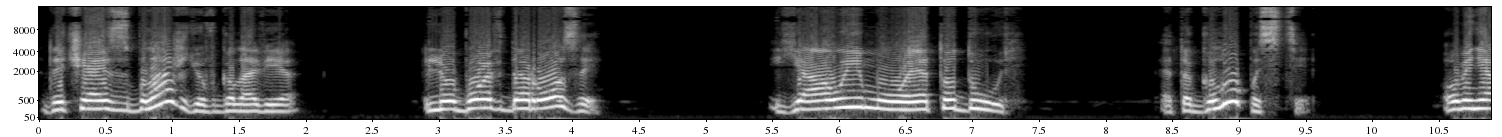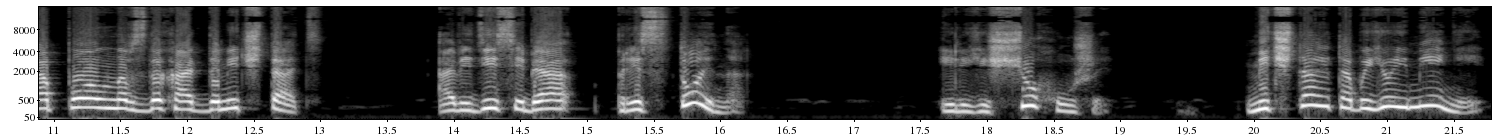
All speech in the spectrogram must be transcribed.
да чай с блажью в голове, любовь до розы. Я уйму эту дурь. Это глупости. У меня полно вздыхать да мечтать, а веди себя пристойно. Или еще хуже, мечтает об ее имении.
